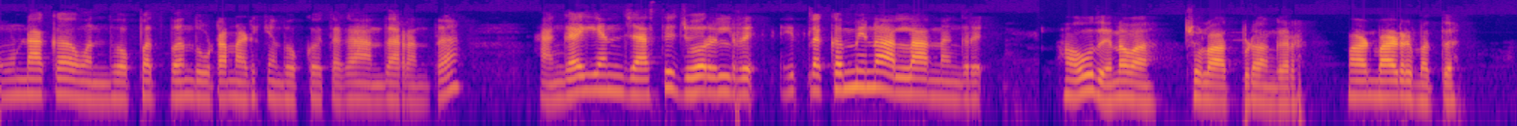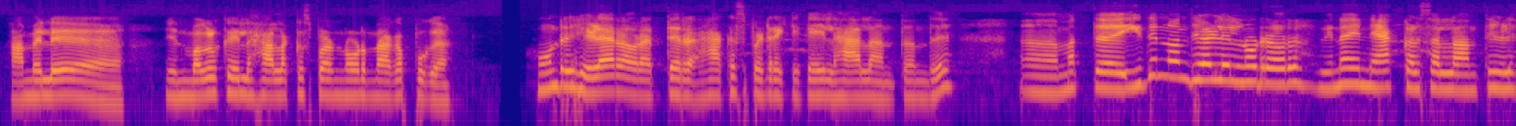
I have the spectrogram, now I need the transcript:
ಉಣ್ಣಾಕ ಒಂದು ಒಪ್ಪತ್ತು ಬಂದು ಊಟ ಮಾಡ್ಕೊಂಡು ಹೋಗ್ಕೋತಾಗ ಅಂದಾರಂತ. ಹಂಗಾಗಿ ಏನು ಜಾಸ್ತಿ ಜೋರ್ ಇಲ್ರಿ ಇತ್ಲ ಕಮ್ಮಿನೂ ಅಲ್ಲ ಅನ್ನಂಗ್ರಿ. ಹೌದೇನವ ಚಲೋ ಆತ್ ಬಿಡು ಹಂಗಾರ ಮಾಡಿ ಮಾಡ್ರಿ ಮತ್ತೆ. ಆಮೇಲೆ ನಿನ್ನ ಮಗಳ ಕೈಲಿ ಹಾಲು ಹಾಕಿಸ್ಬಾರ್ದು ನೋಡು ನಾಗಪ್ಪಗ. ಹ್ಞೂ ರೀ ಹೇಳ್ಯಾರ ಅವ್ರ ಅತ್ತೆರ ಹಾಕಿಸ್ಬೇಡ್ರಿ ಆಕೆ ಕೈಲಿ ಹಾಲು ಅಂತಂದು. ಮತ್ತು ಇದನ್ನೊಂದು ಹೇಳಿಲ್ಲ ನೋಡ್ರಿ ಅವರು ವಿನಯನ್ ಯಾಕೆ ಕಳ್ಸಲ್ಲ ಅಂತೇಳಿ.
